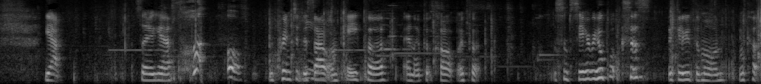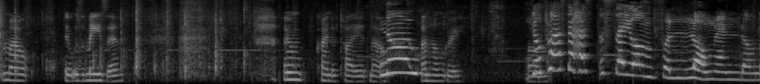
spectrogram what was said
yeah. So yes, we printed this out on paper, and I put I put some cereal boxes. I glued them on and cut them out. It was amazing. I'm kind of tired now No. and hungry. Your Um, plaster has to stay on for long and long.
